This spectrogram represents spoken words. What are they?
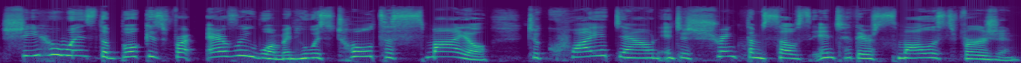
She Who Wins the book is for every woman who is told to smile, to quiet down, and to shrink themselves into their smallest version.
